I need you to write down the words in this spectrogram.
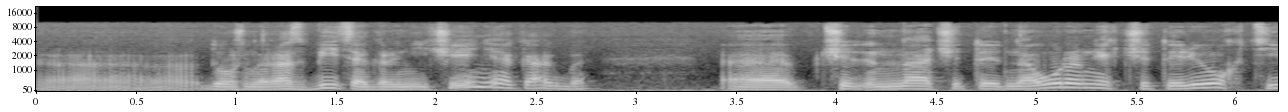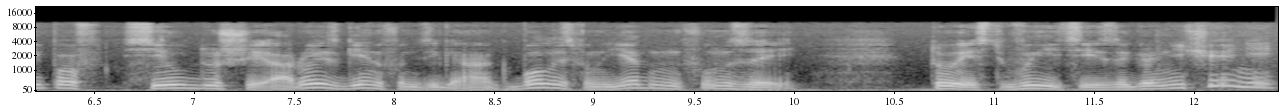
э, должен разбить ограничения, как бы, э, на, четыре, на уровнях четырех типов сил души. Аройс ген фундига, акболис фун еден фунзей. То есть выйти из ограничений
